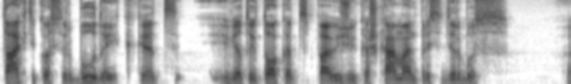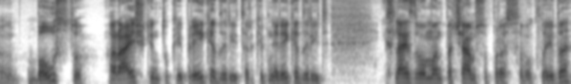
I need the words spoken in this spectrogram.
taktikos ir būdai, kad vietoj to, kad, pavyzdžiui, kažką man prisidirbus e, baustų ar aiškintų, kaip reikia daryti ar kaip nereikia daryti, jis leisdavo man pačiam suprasti savo klaidą.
